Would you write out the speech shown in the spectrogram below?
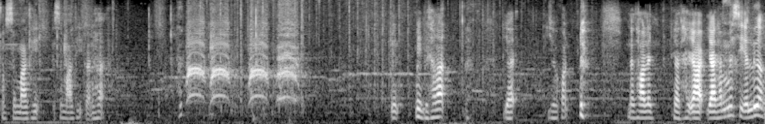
ต้องสมาธิสมาธิก่อนนะฮะเปลี่ยนเปลี่ยนไปทางละอย่า เดี๋ยวก่อนนาทานเลยอย่าอย่าอย่าทำให้เสียเรื่อง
